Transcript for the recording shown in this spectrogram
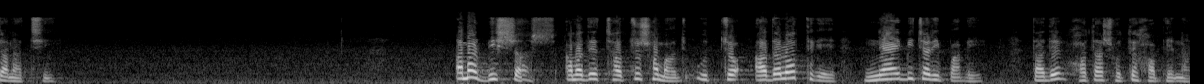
জানাচ্ছি। আমার বিশ্বাস, আমাদের ছাত্র সমাজ উচ্চ আদালত থেকে ন্যায় বিচারই পাবে, তাদের হতাশ হতে হবে না।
